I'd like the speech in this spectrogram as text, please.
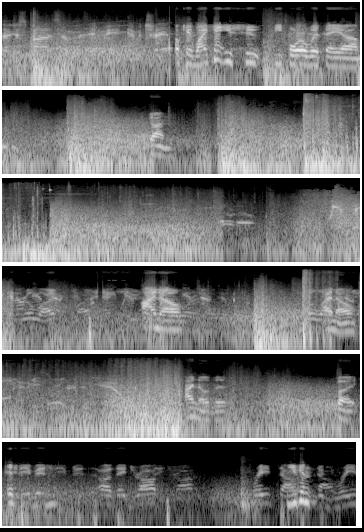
I just spotted some enemy infantry. Okay, why can't you shoot C4 with a, um, gun? I know. taken the objective. Real I know. you shoot people. I know this. But And it's, even, uh, they dropped 3,000 You can- degree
